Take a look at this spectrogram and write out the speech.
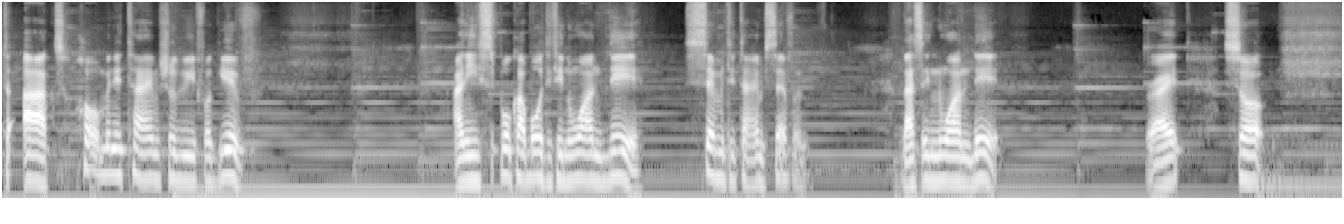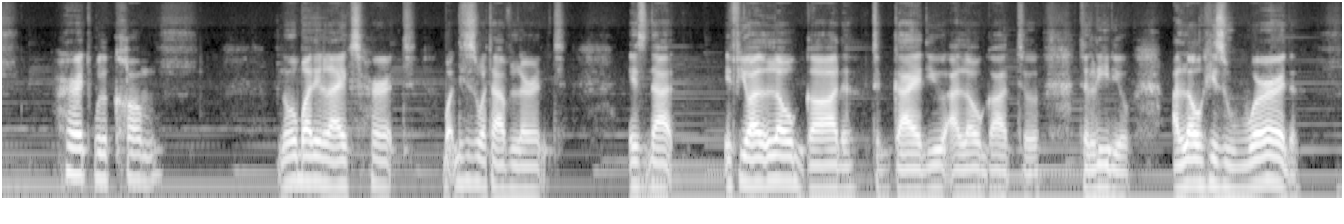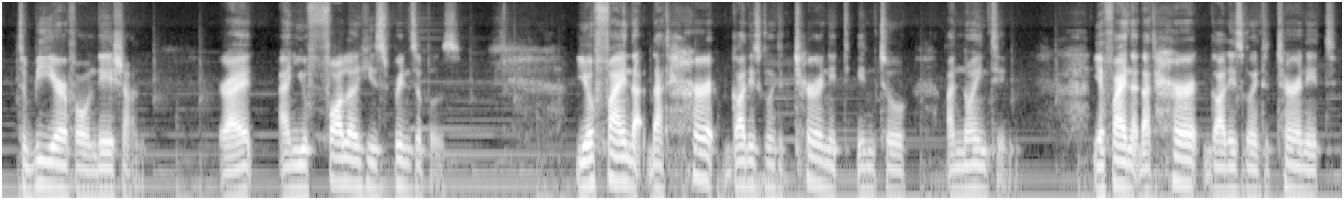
to ask, how many times should we forgive? And he spoke about it in one day 70 times 7. That's in one day. Right? So, hurt will come. Nobody likes hurt. But this is what I've learned is that if you allow God to guide you, allow God to, to lead you, allow His word to be your foundation, right? And you follow His principles, you'll find that that hurt, God is going to turn it into anointing. You find that that hurt, God is going to turn it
